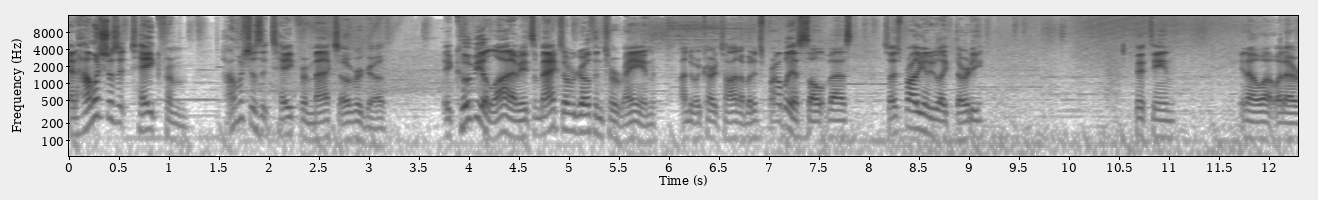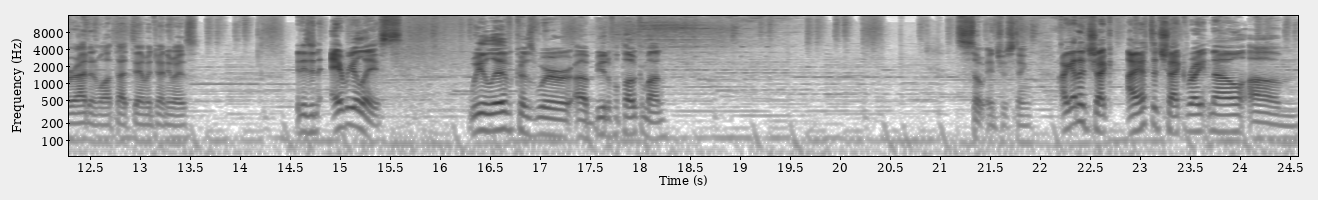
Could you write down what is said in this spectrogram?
And how much does it take from... How much does it take from Max Overgrowth? It could be a lot. I mean, it's a max overgrowth in terrain onto a Kartana, but it's probably Assault Vest. So it's probably going to do like 30. 15. You know what, whatever. I didn't want that damage anyways. It is an Aerial Ace. We live because we're a beautiful Pokemon. So interesting. I gotta check. I have to check right now. Um,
